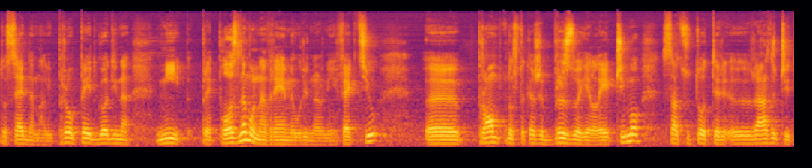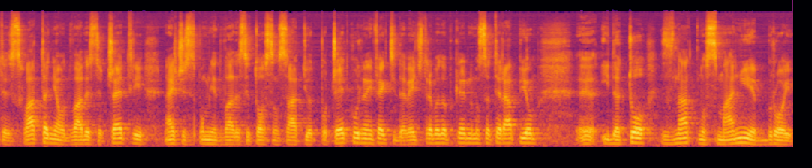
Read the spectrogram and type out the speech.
do 7, ali prvo 5 godina mi prepoznamo na vreme urinarnu infekciju, e, promptno, što kaže, brzo je lečimo, sad su to te različite shvatanja od 24, najčešće se spominje 28 sati od početka urinarne infekcije, da već treba da krenemo sa terapijom e, i da to znatno smanjuje broj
